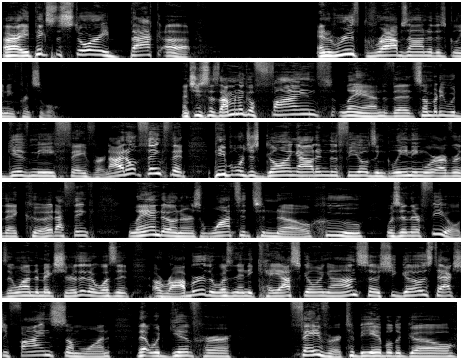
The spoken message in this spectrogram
All right, he picks the story back up, and Ruth grabs onto this gleaning principle. And she says, I'm going to go find land that somebody would give me favor. Now, I don't think that people were just going out into the fields and gleaning wherever they could. I think landowners wanted to know who was in their fields. They wanted to make sure that there wasn't a robber, there wasn't any chaos going on. So she goes to actually find someone that would give her favor to be able to go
